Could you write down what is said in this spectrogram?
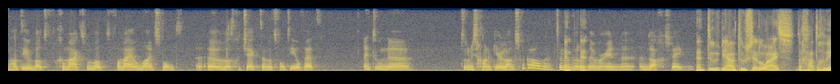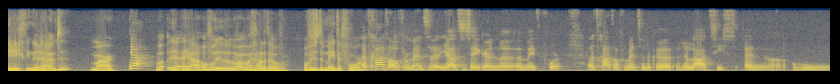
had hij wat gemaakt van wat van mij online stond. Eh, wat gecheckt en dat vond hij heel vet. En toen, toen is hij gewoon een keer langsgekomen. Toen En- hebben we dat en- nummer in een dag geschreven. En Two, ja, Two Satellites, dat gaat toch weer richting de ruimte. Maar, Ja, ja, ja of waar, waar gaat het over? Of is het een metafoor? Het gaat over mensen, ja, het is zeker een, een metafoor. Het gaat over menselijke relaties en hoe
